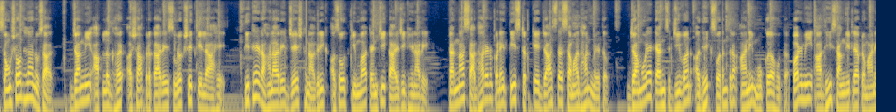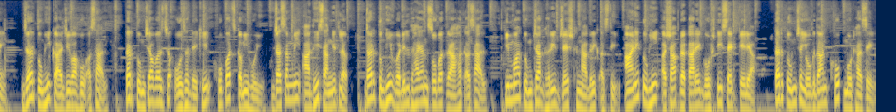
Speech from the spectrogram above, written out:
संशोधनानुसार ज्यांनी आपलं घर अशा प्रकारे सुरक्षित केलं आहे तिथे राहणारे ज्येष्ठ नागरिक असोत किंवा त्यांची काळजी घेणारे त्यांना साधारणपणे तीस टक्के जास्त समाधान मिळतं ज्यामुळे त्यांचं जीवन अधिक स्वतंत्र आणि मोकळं होतं. पण मी आधी सांगितल्याप्रमाणे जर तुम्ही काळजीवाहू असाल तर तुमच्यावरचं ओझ देखील खूपच कमी होईल. जसं मी आधी सांगितलं तर तुम्ही वडीलधायांसोबत राहत असाल किंवा तुमच्या घरी ज्येष्ठ नागरिक असतील आणि तुम्ही अशा प्रकारे गोष्टी सेट केल्या तर तुमचं योगदान खूप मोठं असेल.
